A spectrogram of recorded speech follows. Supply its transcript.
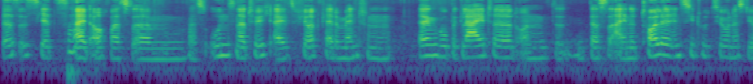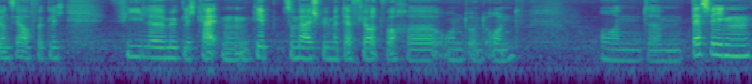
das ist jetzt halt auch was, ähm, was uns natürlich als Fjordpferdemenschen irgendwo begleitet und das eine tolle Institution ist, die uns ja auch wirklich viele Möglichkeiten gibt, zum Beispiel mit der Fjordwoche und, und, und. Und ähm, deswegen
